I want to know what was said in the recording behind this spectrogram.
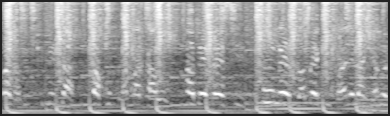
bazaluphimisa bakhumbula amagawu abebesi ungezwa bekivalela njalo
